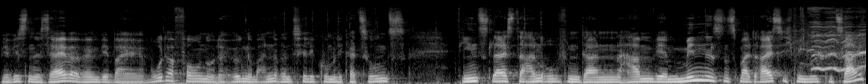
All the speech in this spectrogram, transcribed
wir wissen es selber, wenn wir bei Vodafone oder irgendeinem anderen Telekommunikationsdienstleister anrufen, dann haben wir mindestens mal 30 Minuten Zeit,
